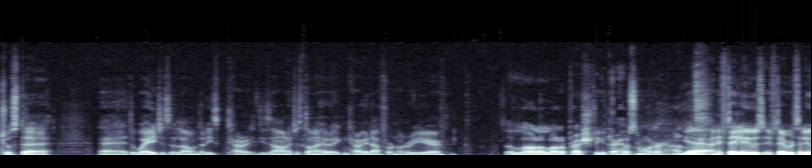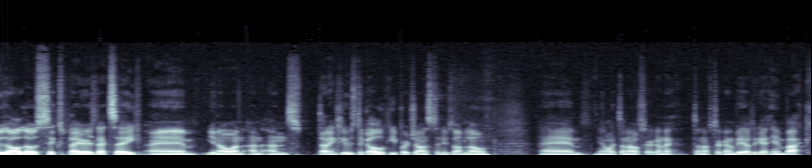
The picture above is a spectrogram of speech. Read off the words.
just uh, uh, the wages alone that he's carried, he's on, I just don't know how they can carry that for another year. It's a lot, a lot of pressure to get their house in order. And Yeah, and if they lose, if they were to lose all those six players, let's say, um, you know, and, and, and that includes the goalkeeper Johnstone, who's on loan. Um, you know, I don't know if they're gonna, don't know if they're gonna be able to get him back.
